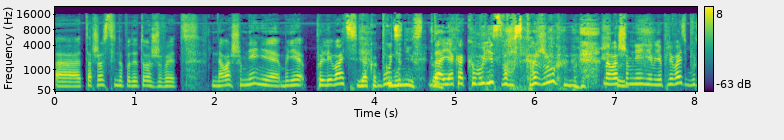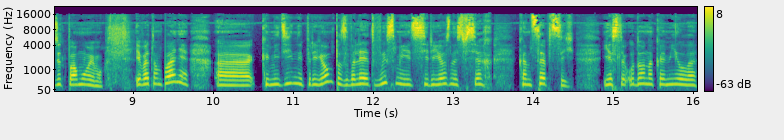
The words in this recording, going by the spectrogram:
а, торжественно подытоживает. На ваше мнение, мне плевать я как будет. Коммунист, да. да, я как коммунист вам скажу. На ваше мнение мне плевать будет, по-моему. И в этом плане э, комедийный прием позволяет высмеять серьезность всех концепций. Если у Дона Камилла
